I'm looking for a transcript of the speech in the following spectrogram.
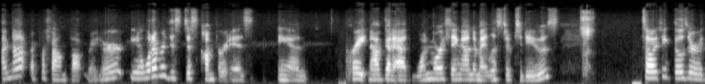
I'm not a profound thought writer. You know, whatever this discomfort is. And great, now I've got to add one more thing onto my list of to dos. So I think those are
